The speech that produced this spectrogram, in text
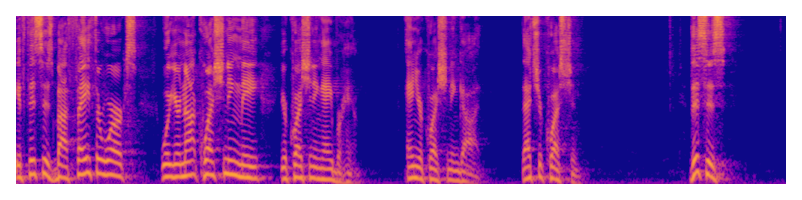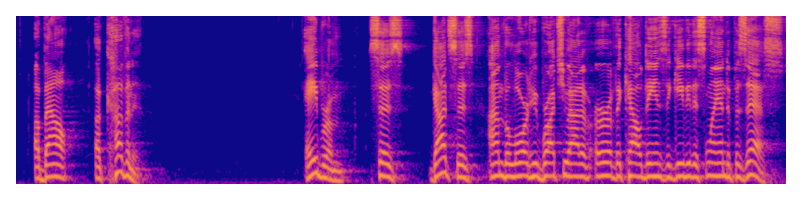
if this is by faith or works. Well, you're not questioning me, you're questioning Abraham, and you're questioning God. That's your question. This is about a covenant. Abram says, God says, I'm the Lord who brought you out of Ur of the Chaldeans to give you this land to possess.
